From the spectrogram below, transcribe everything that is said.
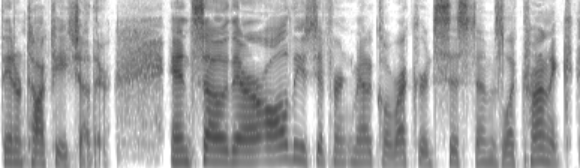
they don't talk to each other. And so there are all these different medical record systems, electronic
